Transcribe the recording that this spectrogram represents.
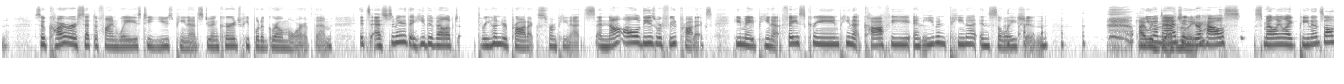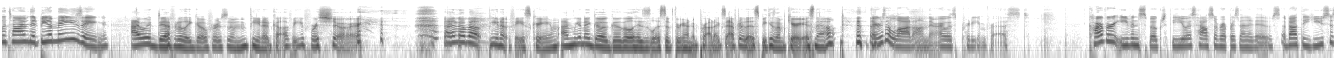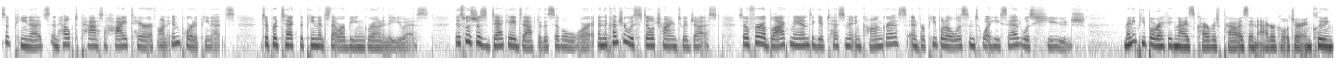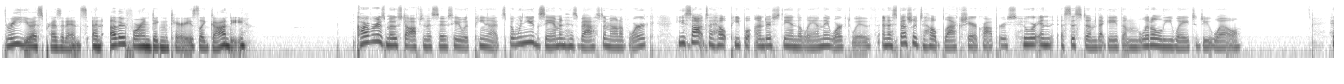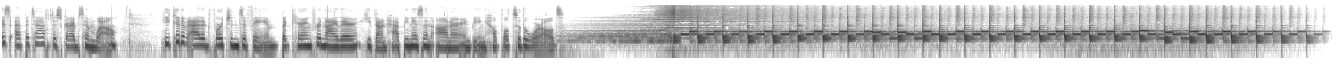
So Carver set to find ways to use peanuts to encourage people to grow more of them. It's estimated that he developed 300 products from peanuts, and not all of these were food products. He made peanut face cream, peanut coffee, and even peanut insulation. Can I you imagine definitely... your house smelling like peanuts all the time? That'd be amazing. I would definitely go for some peanut coffee for sure. I don't know about peanut face cream. I'm going to go Google his list of 300 products after this because I'm curious now. There's a lot on there. I was pretty impressed. Carver even spoke to the U.S. House of Representatives about the uses of peanuts and helped pass a high tariff on imported peanuts to protect the peanuts that were being grown in the U.S. This was just decades after the Civil War, and the country was still trying to adjust. So, for a black man to give testament in Congress and for people to listen to what he said was huge. Many people recognized Carver's prowess in agriculture, including three U.S. presidents and other foreign dignitaries like Gandhi. Carver is most often associated with peanuts, but when you examine his vast amount of work, he sought to help people understand the land they worked with, and especially to help black sharecroppers who were in a system that gave them little leeway to do well. His epitaph describes him well. He could have added fortune to fame, but caring for neither, he found happiness and honor in being helpful to the world.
